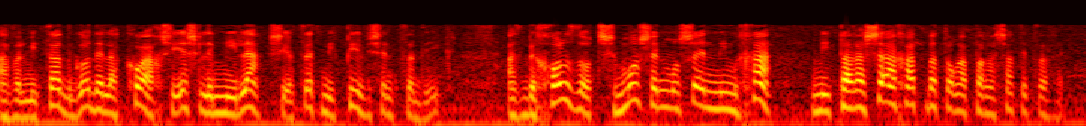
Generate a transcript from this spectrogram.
אבל מצד גודל הכוח שיש למילה שיוצאת מפיו של צדיק, אז בכל זאת שמו של משה נמחה מפרשה אחת בתורה, פרשת תצווה.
